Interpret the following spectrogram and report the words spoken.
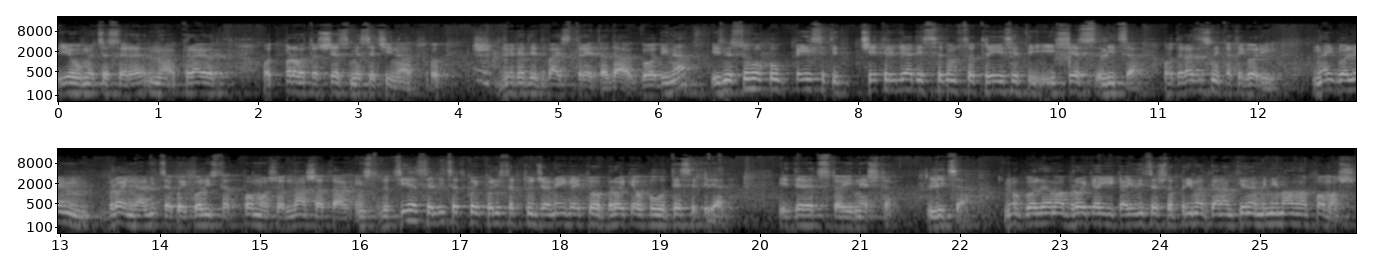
ЕУ МЦСР на крајот од првата 6 месечина од 2023 да, година изнесува околу 54.736 лица од различни категории. Најголем број на лица кои користат помош од нашата институција се лицата кои користат туѓа нега и тоа бројка околу 10.000 и 900 и нешто лица но голема бројка и кај лица што примат гарантирана минимална помош.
